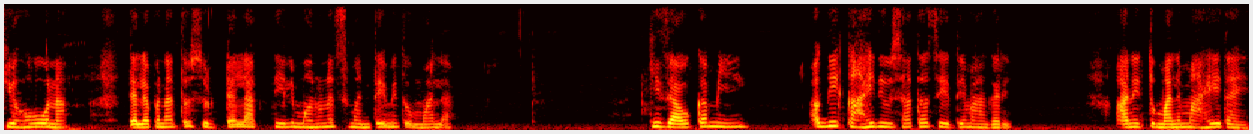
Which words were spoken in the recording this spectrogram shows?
की हो ना त्याला पण आता सुट्ट्या लागतील म्हणूनच म्हणते मी तुम्हाला. की जाऊ का मी? अगदी काही दिवसातच येते माघारी. आणि तुम्हाला माहीत आहे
